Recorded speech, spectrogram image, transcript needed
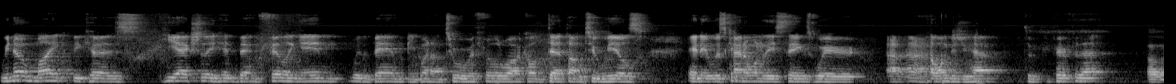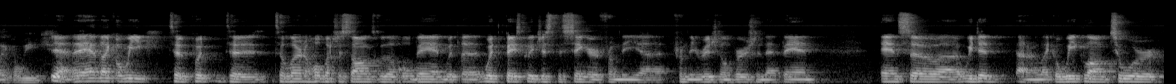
we know Mike because he actually had been filling in with a band we went on tour with for a little while called Death on Two Wheels, and it was kind of one of these things where I don't know how long did you have to prepare for that? Oh, like a week. Yeah, they had like a week to put to to learn a whole bunch of songs with a whole band with the with basically just the singer from the uh, from the original version of that band. And so uh, we did I don't know like a week long tour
